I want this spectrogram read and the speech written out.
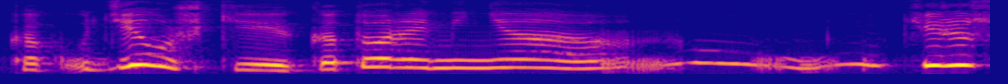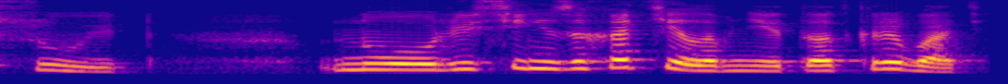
как у девушки, которая меня ну, интересует. Но Люси не захотела мне это открывать.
